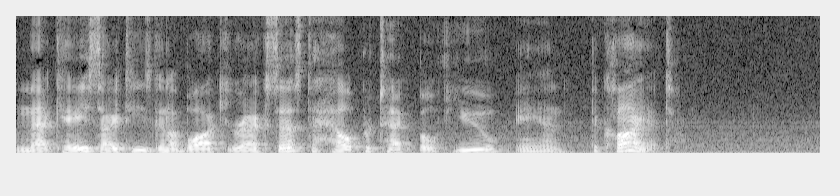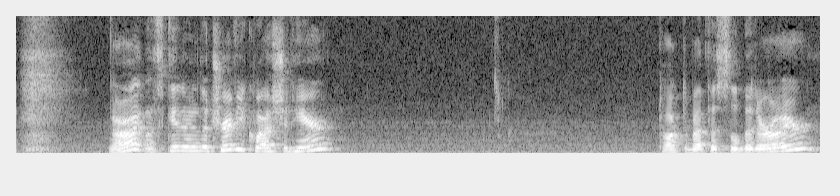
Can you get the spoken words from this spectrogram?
In that case, IT is going to block your access to help protect both you and the client. All right, let's get into the trivia question here. Talked about this a little bit earlier.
